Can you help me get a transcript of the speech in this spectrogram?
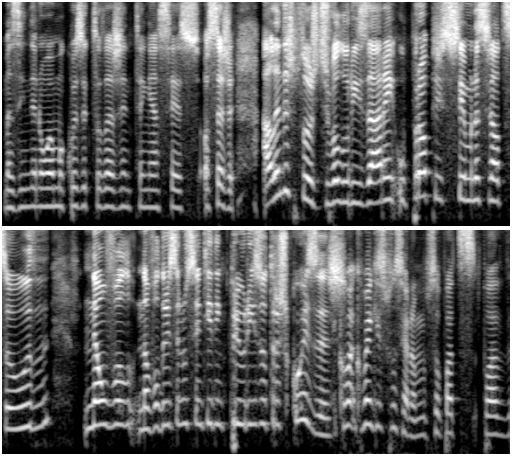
mas ainda não é uma coisa que toda a gente tenha acesso. Ou seja, além das pessoas desvalorizarem, o próprio Sistema Nacional de Saúde não, val não valoriza no sentido em que prioriza outras coisas. Como é, como é que isso funciona? Uma pessoa pode, pode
